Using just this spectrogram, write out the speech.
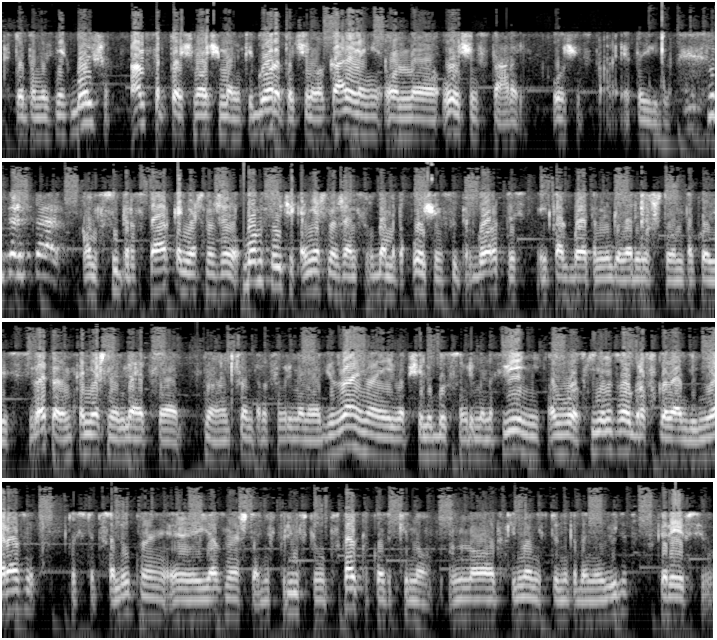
кто там из них больше. Амстер точно очень маленький город, очень локальный, он э, очень старый очень старый, это видно. Суперстар. Он суперстар, конечно же. В любом случае, конечно же, Амстердам это очень супер город, то есть, и как бы это ни говорил, что он такой весь в это, он, конечно, является э, центром современного дизайна и вообще любых современных веяний. Вот, кинематограф в Голландии не развит, то есть абсолютно. Э, я знаю, что они в принципе выпускают какое-то кино, но это кино никто никогда не увидит, скорее всего.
